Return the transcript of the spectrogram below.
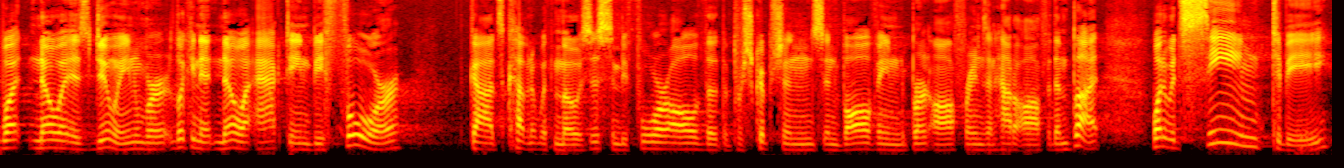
what Noah is doing, we're looking at Noah acting before God's covenant with Moses and before all the, the prescriptions involving burnt offerings and how to offer them. But what it would seem to be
